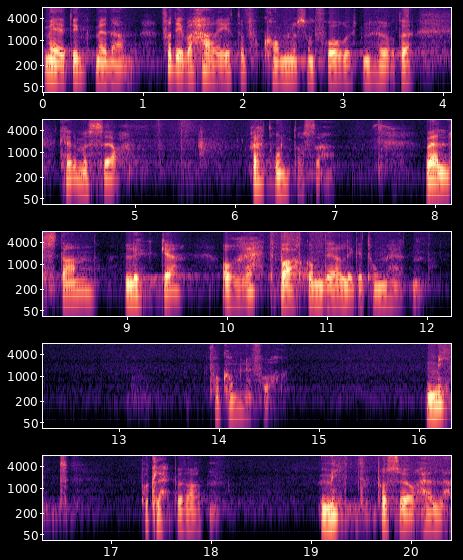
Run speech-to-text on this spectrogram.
medynk med dem. For de var herjet og forkomne som får uten hyrde. Hva er det vi ser rett rundt oss? Velstand, lykke, og rett bakom der ligger tomheten. Forkomne får. Midt på Kleppeverden. Midt på Sørhella.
